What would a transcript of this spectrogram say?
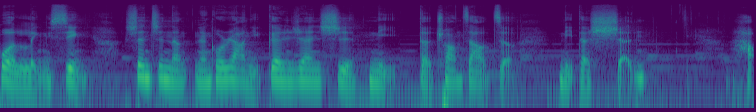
或灵性，甚至能能够让你更认识你的创造者、你的神。好，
